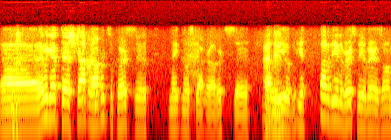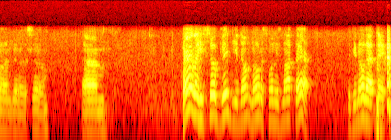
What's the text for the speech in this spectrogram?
Uh, then we got uh, Scott Roberts, of course. Uh, Nate knows Scott Roberts. Uh, out, of the. U of, out of the University of Arizona, I'm going to assume. Um, apparently, he's so good you don't notice when he's not there. Did you know that, Nate?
